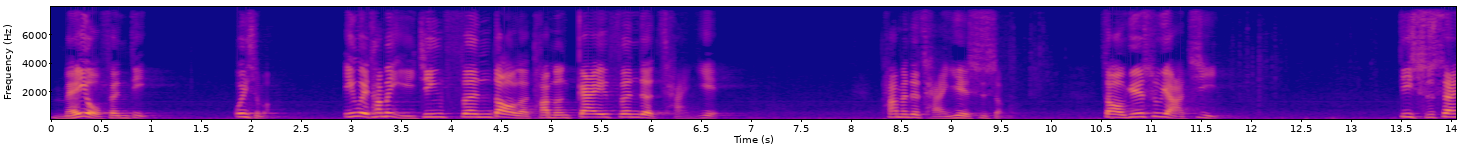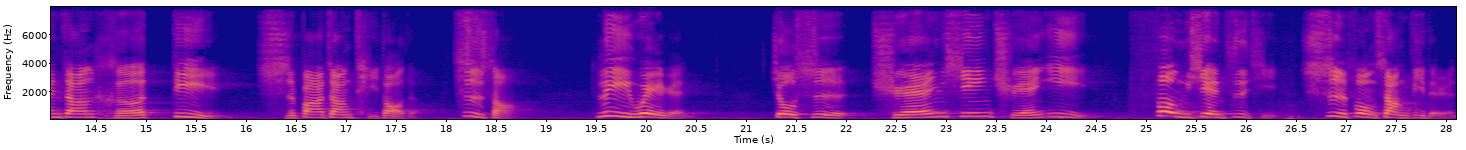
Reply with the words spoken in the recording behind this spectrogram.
没有分地，为什么？因为他们已经分到了他们该分的产业。他们的产业是什么？照约书亚记第十三章和第十八章提到的，至少立位人。就是全心全意奉献自己侍奉上帝的人，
